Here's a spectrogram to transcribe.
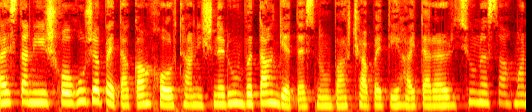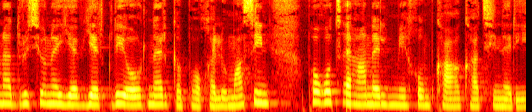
Հայաստանի իշխող ուժը պետական խորհրդանիշներում վտանգ է տեսնում վարչապետի հայտարարությունը սահմանադրությունը եւ երկրի օրներ կփոխելու մասին փողոց է հանել մի խումբ քաղաքացիների։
